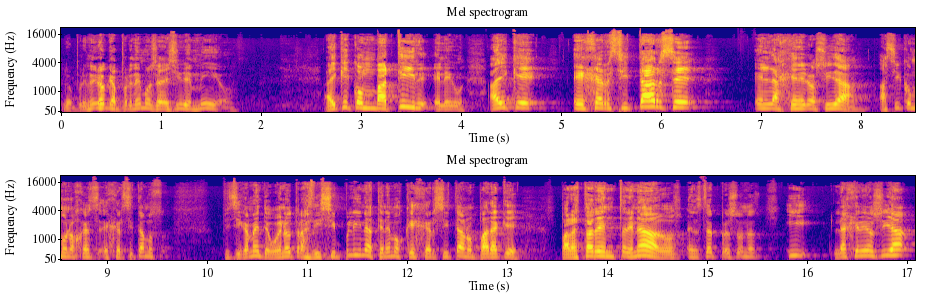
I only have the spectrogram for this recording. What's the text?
Lo primero que aprendemos a decir es mío. Hay que combatir el ego. Hay que ejercitarse en la generosidad. Así como nos ejercitamos físicamente o en otras disciplinas, tenemos que ejercitarnos. ¿Para qué? Para estar entrenados en ser personas. Y la generosidad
